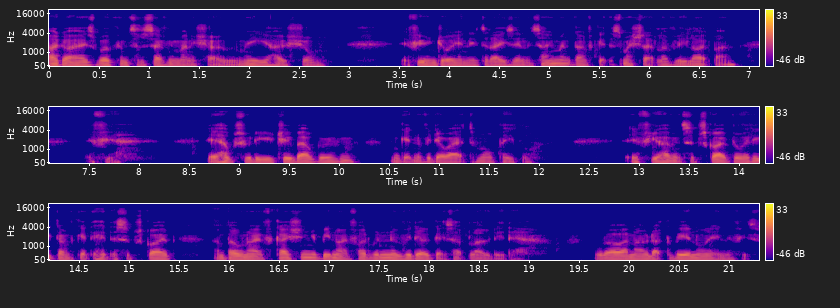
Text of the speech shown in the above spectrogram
Hi guys, welcome to the Savvy Money Show with me, your host Sean. If you enjoy any of today's entertainment, don't forget to smash that lovely like button. If you, it helps with the YouTube algorithm and getting the video out to more people. If you haven't subscribed already, don't forget to hit the subscribe and bell notification. You'll be notified when a new video gets uploaded. Although I know that could be annoying if it's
